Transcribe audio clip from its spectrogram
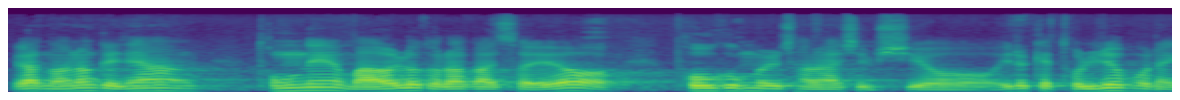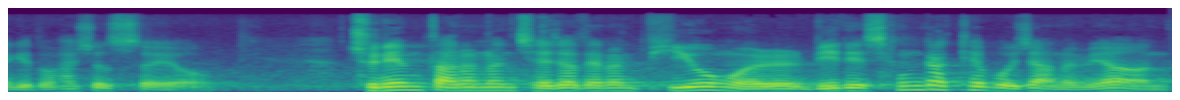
그러니까 너는 그냥 동네 마을로 돌아가서요. 복음을 전하십시오. 이렇게 돌려보내기도 하셨어요. 주님 따르는 제자 되는 비용을 미리 생각해 보지 않으면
